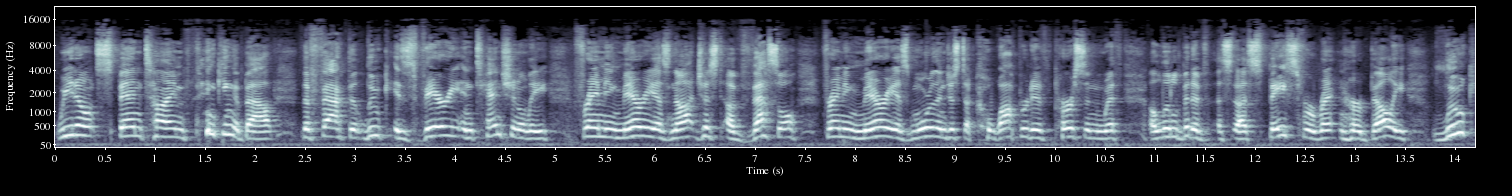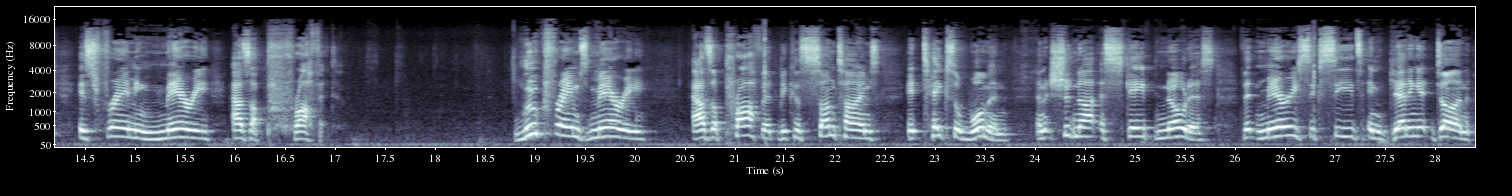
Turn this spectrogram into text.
we don't spend time thinking about the fact that Luke is very intentionally framing Mary as not just a vessel, framing Mary as more than just a cooperative person with a little bit of space for rent in her belly. Luke is framing Mary as a prophet. Luke frames Mary as a prophet because sometimes it takes a woman, and it should not escape notice that Mary succeeds in getting it done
